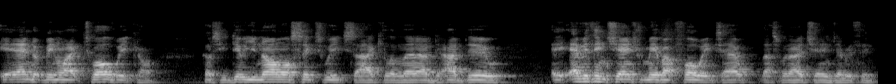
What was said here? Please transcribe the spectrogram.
it ended up being like twelve week on, because you do your normal six week cycle, and then I'd, I'd do everything changed for me about four weeks out. That's when I changed everything.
